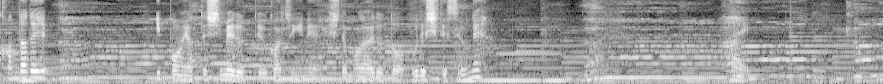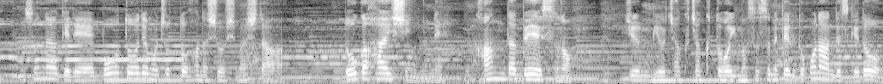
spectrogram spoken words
神田で1本やって締めるっていう感じにねしてもらえると嬉しいですよね。そんなわけで冒頭でもちょっとお話をしました。動画配信のね神田ベースの準備を着々と今進めてるとこなんですけど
